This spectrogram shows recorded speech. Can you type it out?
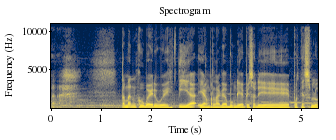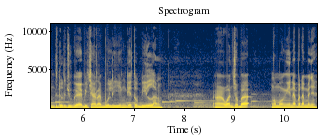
uh, temanku by the way, Tia yang pernah gabung di episode podcast sebelum tidur juga bicara bullying, dia tuh bilang, uh, Wan coba ngomongin apa namanya?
